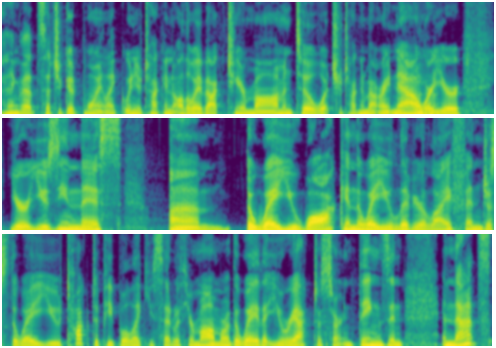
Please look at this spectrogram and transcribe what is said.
I think that's such a good point. Like when you're talking all the way back to your mom until what you're talking about right now, where Mhm. you're you're using this um, the way you walk and the way you live your life and just the way you talk to people, like you said with your mom, or the way that you react to certain things, and and that's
